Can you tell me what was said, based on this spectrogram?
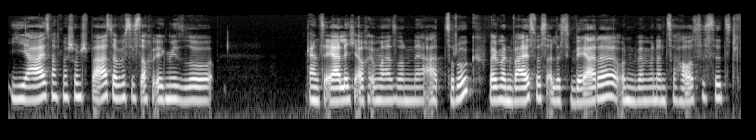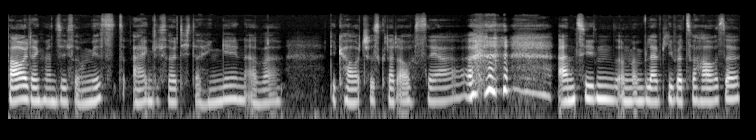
Ja, es macht mir schon Spaß, aber es ist auch irgendwie so, ganz ehrlich, auch immer so eine Art Druck, weil man weiß, was alles wäre. Und wenn man dann zu Hause sitzt, faul, denkt man sich so, Mist, eigentlich sollte ich da hingehen, aber die Couch ist gerade auch sehr anziehend und man bleibt lieber zu Hause.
